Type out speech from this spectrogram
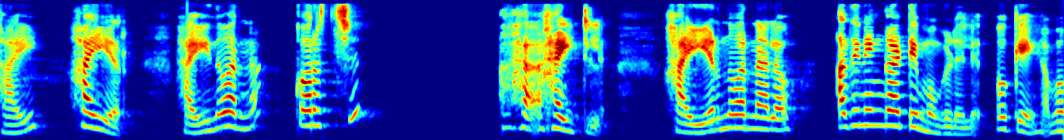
ഹൈ ഹയർ ഹൈ എന്ന് പറഞ്ഞാൽ കുറച്ച് ഹൈറ്റിൽ ഹയർ എന്ന് പറഞ്ഞാലോ അതിനെയും കാട്ടി മുകളിൽ ഓക്കെ അപ്പൊ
